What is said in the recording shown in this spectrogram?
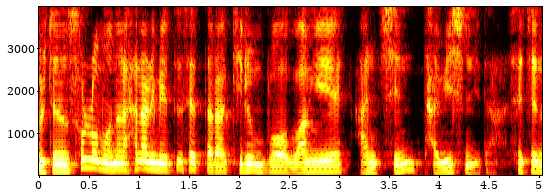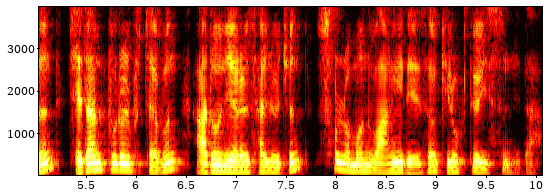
둘째는 솔로몬을 하나님의 뜻에 따라 기름 부어 왕위에 앉힌 다윗입니다. 셋째는 재단뿔을 붙잡은 아도니아를 살려준 솔로몬 왕에 대해서 기록되어 있습니다.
